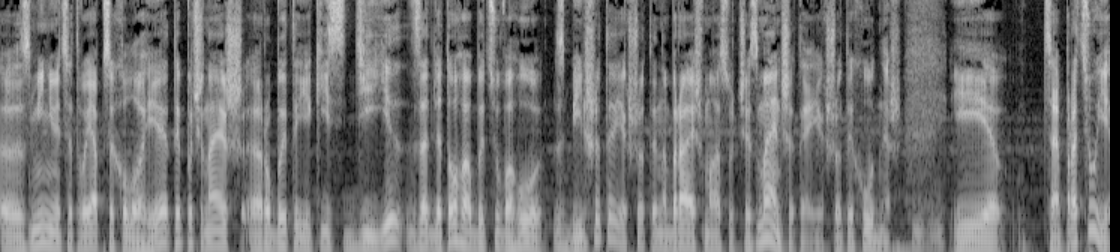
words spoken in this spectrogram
е, змінюється твоя психологія, ти починаєш е, робити якісь дії для того, аби цю вагу збільшити, якщо ти набираєш масу, чи зменшити, якщо ти худнеш. І це працює.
